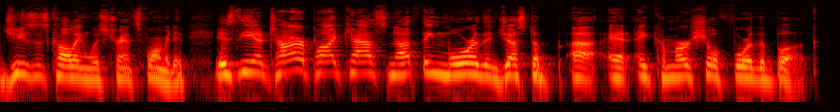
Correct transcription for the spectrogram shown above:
Jesus calling was transformative. Is the entire podcast nothing more than just a, uh, a commercial for the book?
